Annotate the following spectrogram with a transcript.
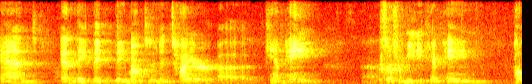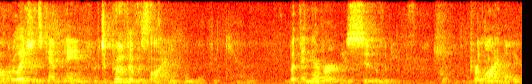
and and they, they, they mounted an entire uh, campaign uh, social media campaign, public relations campaign to prove it was lying. But they never sued for libel.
